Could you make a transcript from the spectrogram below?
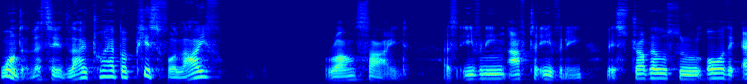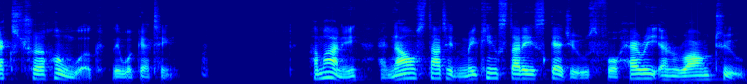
Wonder what's it like to have a peaceful life? Ron sighed as evening after evening they struggled through all the extra homework they were getting. Hermione had now started making study schedules for Harry and Ron too.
